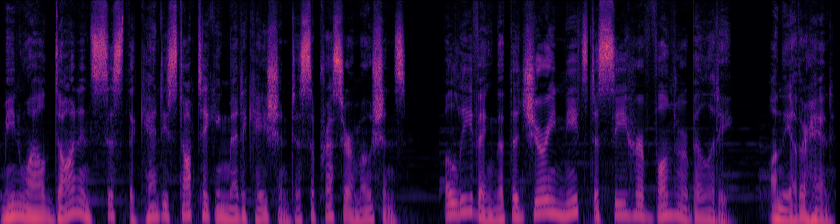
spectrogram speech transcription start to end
Meanwhile, Don insists that Candy stop taking medication to suppress her emotions believing that the jury needs to see her vulnerability. On the other hand,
